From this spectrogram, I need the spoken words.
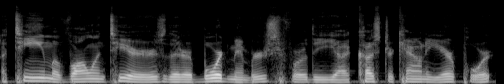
a, team of volunteers that are board members for the uh, Custer County Airport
